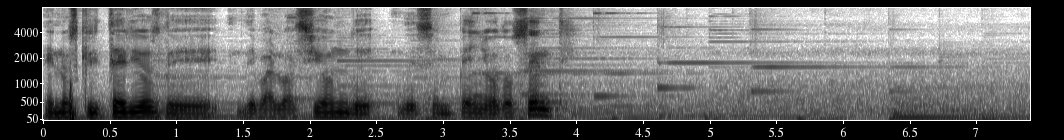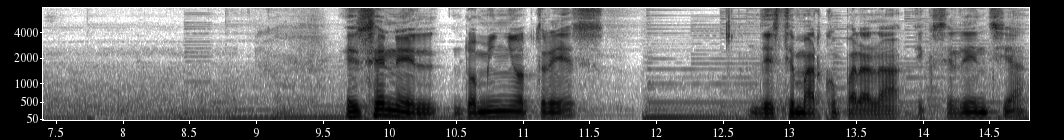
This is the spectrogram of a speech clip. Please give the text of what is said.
en los criterios de, evaluación de desempeño docente. Es en el dominio 3 de este marco para la excelencia,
